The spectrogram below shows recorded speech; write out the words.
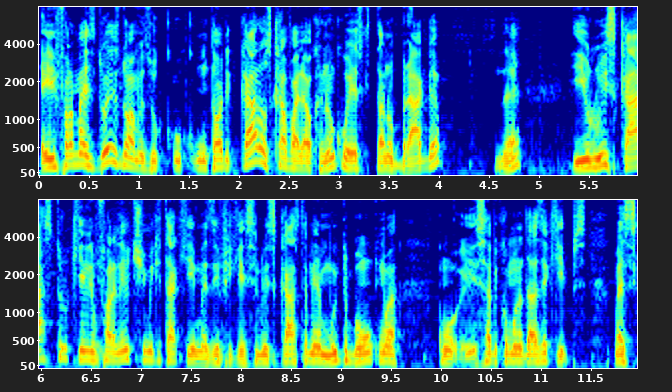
Ele fala mais dois nomes, o, o, um tal de Carlos Cavalhal, que eu não conheço, que tá no Braga, né? E o Luiz Castro, que ele não fala nem o time que tá aqui, mas enfim, que esse Luiz Castro também é muito bom com uma, com, sabe comandar as equipes. Mas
